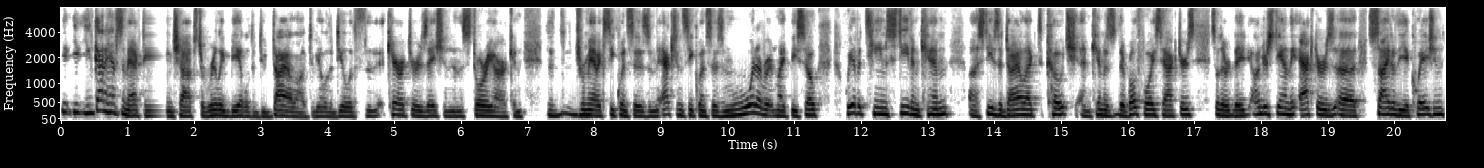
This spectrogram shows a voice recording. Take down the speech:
you, have got to have some acting chops to really be able to do dialogue, to be able to deal with the characterization and the story arc and the dramatic sequences and action sequences and whatever it might be. So we have a team, Steve and Kim. Uh, Steve's a dialect coach and Kim is, they're both voice actors. So they they understand the actor's uh, side of the equation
